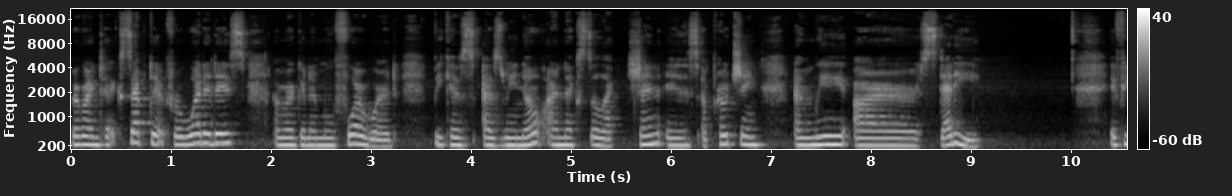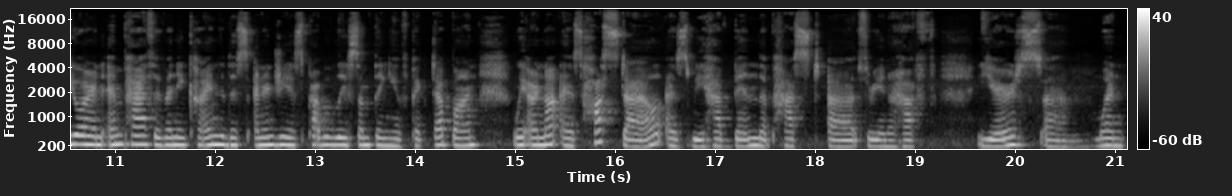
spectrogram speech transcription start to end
we're going to accept it for what it is, and we're going to move forward. Because as we know, our next election is approaching and we are steady. If you are an empath of any kind, this energy is probably something you've picked up on. We are not as hostile as we have been the past uh, three and a half years. Um, one,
